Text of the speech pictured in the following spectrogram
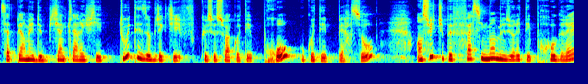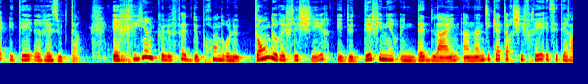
ça te permet de bien clarifier tous tes objectifs, que ce soit côté pro ou côté perso, Ensuite, tu peux facilement mesurer tes progrès et tes résultats. Et rien que le fait de prendre le temps de réfléchir et de définir une deadline, un indicateur chiffré, etc.,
